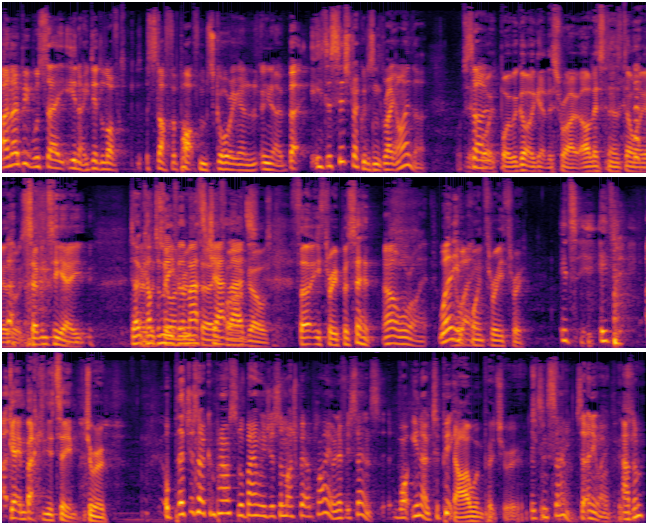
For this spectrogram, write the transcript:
I know people say, you know, he did a lot of stuff apart from scoring, and you know, but his assist record isn't great either. What's it, So boy, boy, we've got to get this right. Our listeners don't want to get this right. Seventy-eight. Don't come to me for the maths chat, 235 lads. Goals. Thirty-three percent. oh, all right. Well, anyway, Point three three. it's it's. Uh, Get him back in your team, Giroud. There's just no comparison. Aubameyang's just a much better player in every sense. What you know to pick, No, I wouldn't put Giroud. it's insane. So anyway, Adam,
